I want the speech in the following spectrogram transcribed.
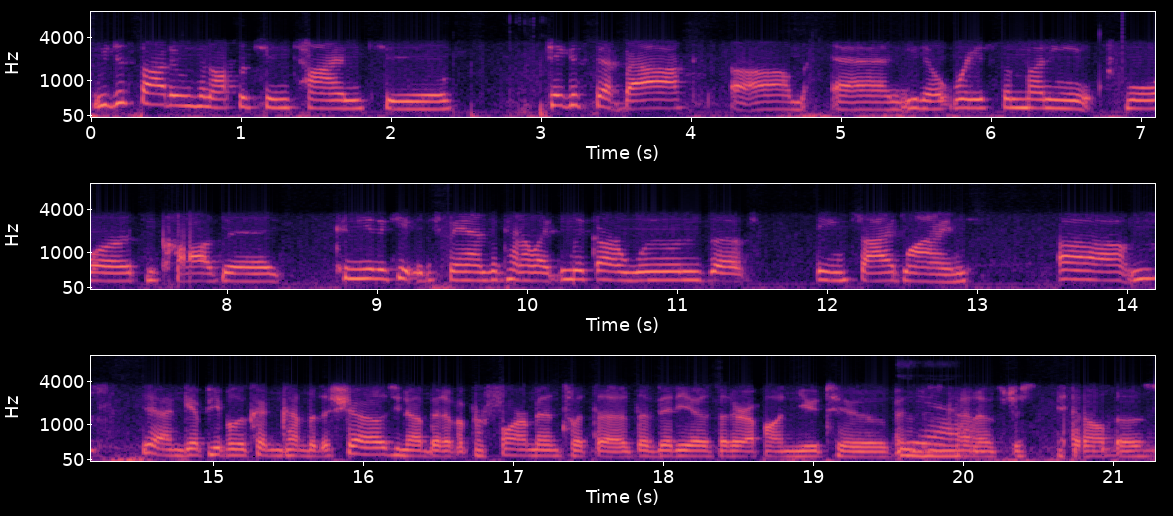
we just thought it was an opportune time to take a step back um, and, you know, raise some money for some causes, communicate with the fans, and kind of like lick our wounds of being sidelined. Um, Yeah, and give people who couldn't come to the shows, you know, a bit of a performance with the the videos that are up on YouTube, and Yeah. kind of just hit all those.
